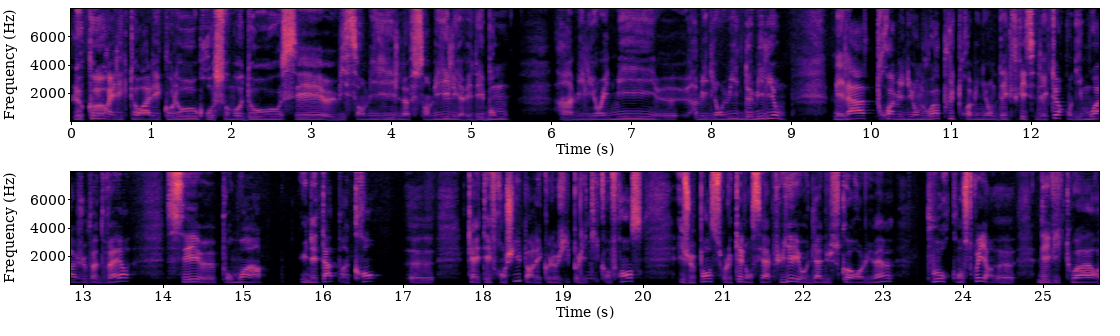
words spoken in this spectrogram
le corps électoral écolo, grosso modo, c'est 800 000, 900 000, il y avait des bons à 1,5 million, 1,8 million, 2 millions. Mais là, 3 millions de voix, plus de 3 millions d'électrices et d'électeurs qui ont dit Moi, je vote vert, c'est euh, pour moi une étape, un cran euh, qui a été franchi par l'écologie politique en France et je pense sur lequel on s'est appuyé au-delà du score en lui-même pour construire euh, des victoires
